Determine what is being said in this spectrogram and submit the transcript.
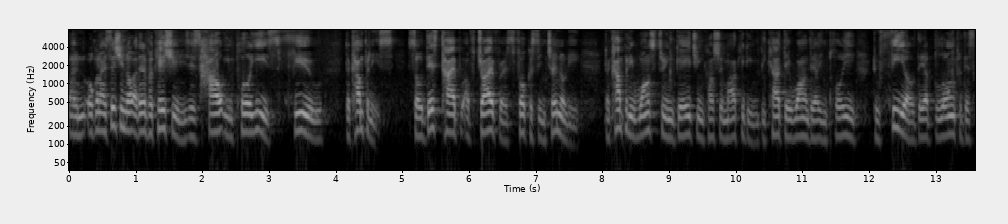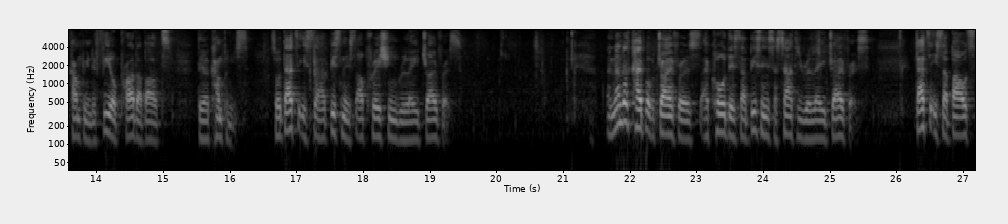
And organizational identification is how employees feel the companies So this type of drivers focus internally. The company wants to engage in cultural marketing because they want their employee to feel they belong to this company, they feel proud about their companies. So that is uh, business operation related drivers. Another type of drivers, I call this uh, business society related drivers. That is about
